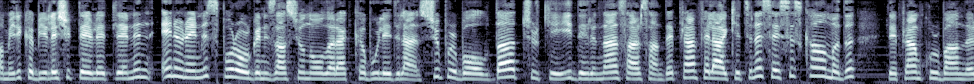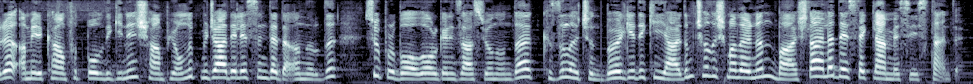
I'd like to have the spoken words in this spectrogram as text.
Amerika Birleşik Devletleri'nin en önemli spor organizasyonu olarak kabul edilen Super Bowl'da Türkiye'yi derinden sarsan deprem felaketine sessiz kalmadı. Deprem kurbanları Amerikan Futbol Ligi'nin şampiyonluk mücadelesinde de anıldı. Super Bowl organizasyonunda Kızılaç'ın bölgedeki yardım çalışmalarının bağışlarla desteklenmesi istendi.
